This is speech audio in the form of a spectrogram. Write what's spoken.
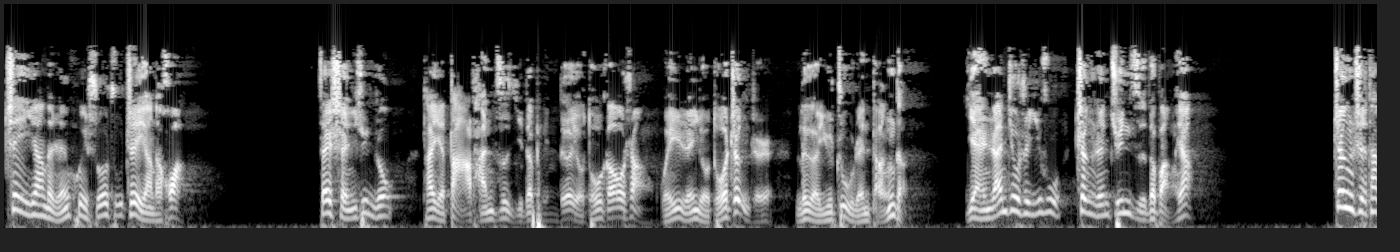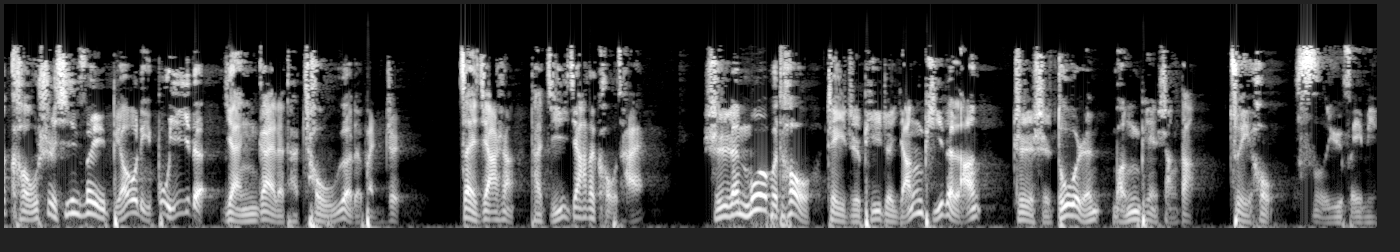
这样的人会说出这样的话。在审讯中，他也大谈自己的品德有多高尚，为人有多正直，乐于助人等等，俨然就是一副正人君子的榜样。正是他口是心非、表里不一的掩盖了他丑恶的本质，再加上他极佳的口才，使人摸不透这只披着羊皮的狼，致使多人蒙骗上当，最后死于非命。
